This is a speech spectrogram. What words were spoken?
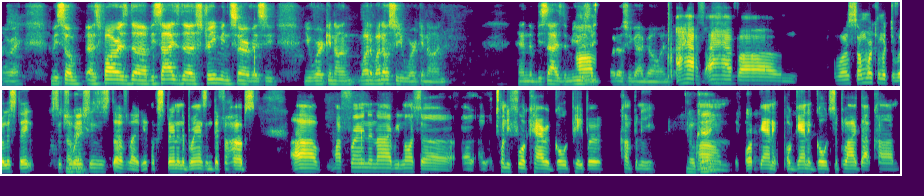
All right. I mean, so as far as the besides the streaming service, you you working on what? What else are you working on? And besides the music, um, what else you got going? I have I have um well, so I'm working with the real estate situations okay. and stuff, like you know, expanding the brands in different hubs. Uh, my friend and I, we launched a, a, a 24 karat gold paper company. Okay. Um, organic, organicgoldsupply.com.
